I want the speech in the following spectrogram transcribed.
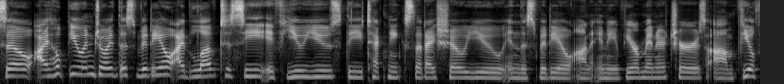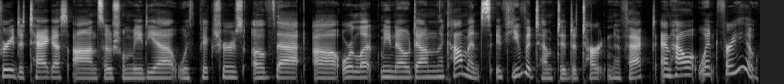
So I hope you enjoyed this video. I'd love to see if you use the techniques that I show you in this video on any of your miniatures. Um, feel free to tag us on social media with pictures of that uh, or let me know down in the comments if you've attempted a tartan effect and how it went for you.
